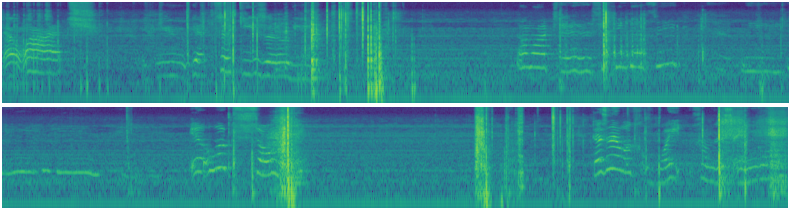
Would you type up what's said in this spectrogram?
don't watch. If you get sick easily. Don't watch this if you get sick. It looks so white. Doesn't it look white from this angle?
